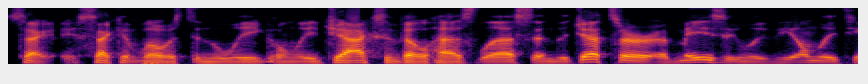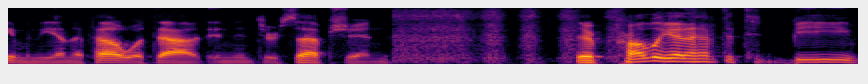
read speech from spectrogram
sec- second lowest in the league. Only Jacksonville has less, and the Jets are amazingly the only team in the NFL without an interception. They're probably going to have to t- be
